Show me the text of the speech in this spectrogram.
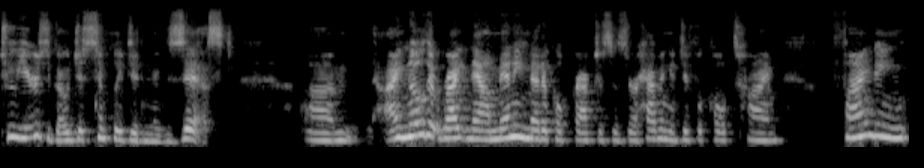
two years ago just simply didn't exist. Um, I know that right now many medical practices are having a difficult time finding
